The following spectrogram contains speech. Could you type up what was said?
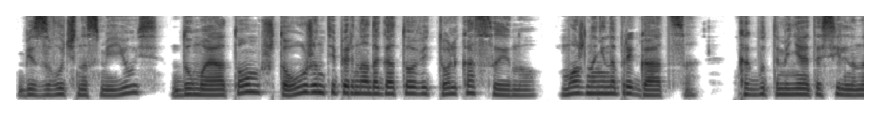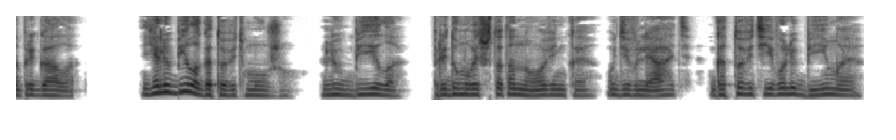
Беззвучно смеюсь, думая о том, что ужин теперь надо готовить только сыну. Можно не напрягаться, как будто меня это сильно напрягало. Я любила готовить мужу. Любила. Придумывать что-то новенькое, удивлять, готовить его любимое.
